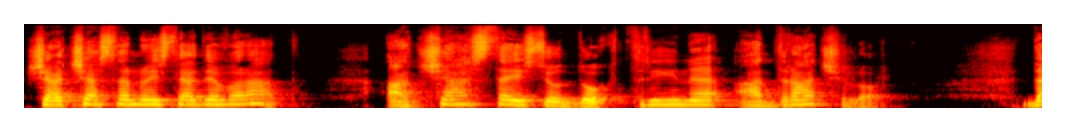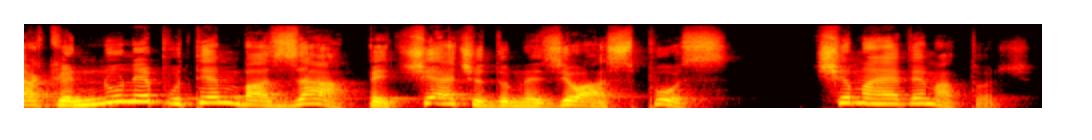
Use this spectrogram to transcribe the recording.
Și aceasta nu este adevărat. Aceasta este o doctrină a dracilor. Dacă nu ne putem baza pe ceea ce Dumnezeu a spus, ce mai avem atunci?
